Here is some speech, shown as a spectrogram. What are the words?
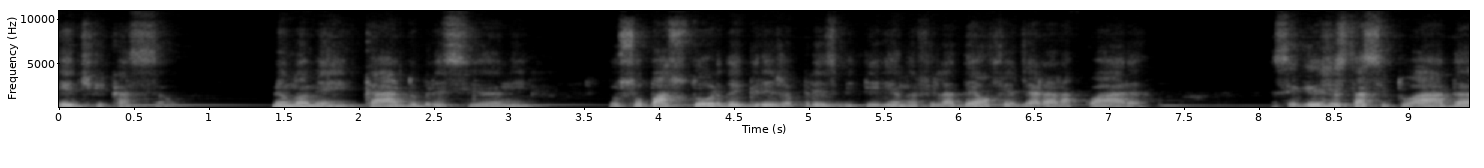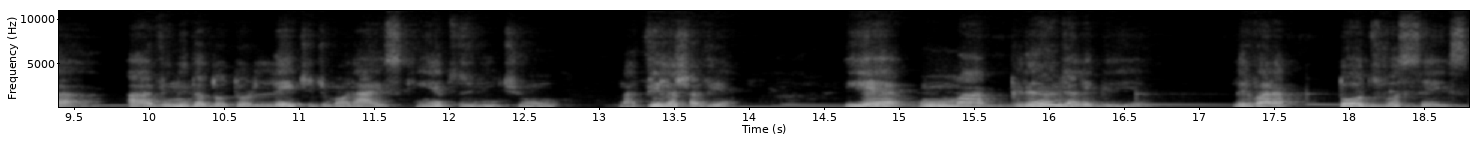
edificação. Meu nome é Ricardo Bresciani, eu sou pastor da Igreja Presbiteriana Filadélfia de Araraquara. Essa igreja está situada à Avenida Doutor Leite de Moraes, 521, na Vila Xavier. E é uma grande alegria levar a todos vocês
